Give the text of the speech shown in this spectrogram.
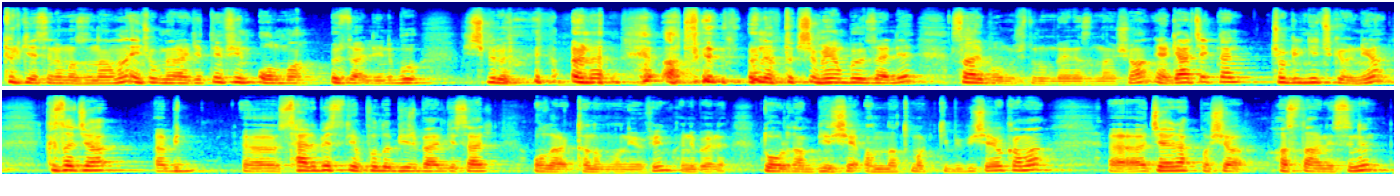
Türkiye sineması namına en çok merak ettiğim film olma özelliğini bu hiçbir önem atfed, önem taşımayan bu özelliğe sahip olmuş durumda en azından şu an. Yani gerçekten çok ilginç görünüyor. Kısaca e, bir e, serbest yapılı bir belgesel olarak tanımlanıyor film. Hani böyle doğrudan bir şey anlatmak gibi bir şey yok ama e, Cerrahpaşa Hastanesi'nin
